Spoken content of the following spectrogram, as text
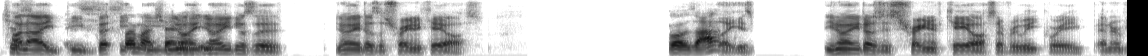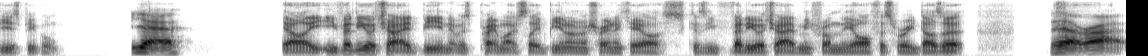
just no, he, he, so he- much you know, you know he does the you know he does the Shrine of Chaos. what was that? Like his, you know how he does his train of Chaos every week where he interviews people. yeah, Yeah, like he video chatted me, and it was pretty much like being on a train of Chaos because he video chatted me from the office where he does it. yeah, right.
